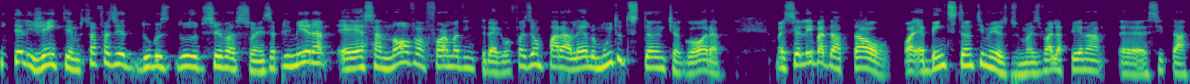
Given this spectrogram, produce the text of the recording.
Inteligente, temos só fazer duas, duas observações. A primeira é essa nova forma de entrega. Vou fazer um paralelo muito distante agora, mas você lembra da tal, é bem distante mesmo, mas vale a pena é, citar.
